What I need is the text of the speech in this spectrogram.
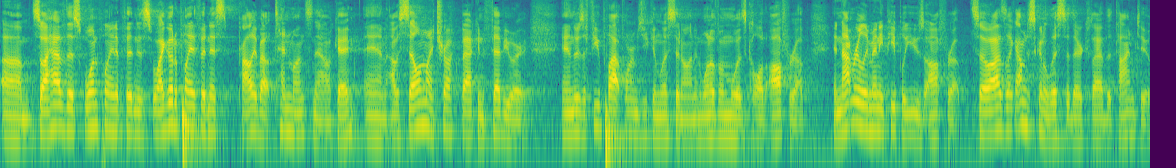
um, so I have this one Planet Fitness. Well, I go to Planet Fitness probably about 10 months now, okay? And I was selling my truck back in February. And there's a few platforms you can list it on, and one of them was called OfferUp. And not really many people use OfferUp. So I was like, I'm just going to list it there because I have the time to.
